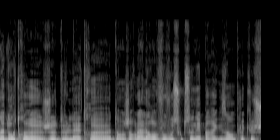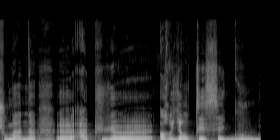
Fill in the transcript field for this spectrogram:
On a d'autres euh, jeux de lettres euh, dans ce genre-là. Alors vous, vous soupçonnez par exemple que Schumann euh, a pu orienter ses goûts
